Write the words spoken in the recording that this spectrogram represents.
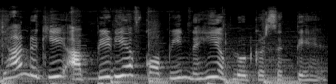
ध्यान रखिए, आप पीडीएफ कॉपी नहीं अपलोड कर सकते हैं।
